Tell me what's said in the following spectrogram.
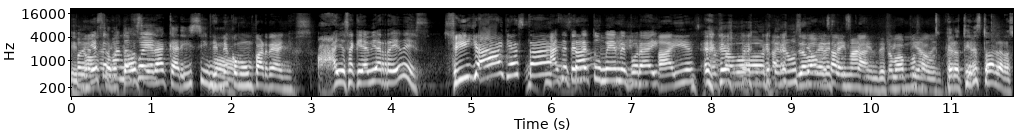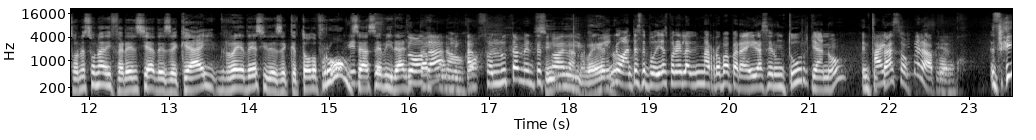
Sí, podía- ¿y eso sobre cuándo todo fue? si era carísimo. tiene como un par de años. Ay, o sea que ya había redes. Sí, ya, ya está. Has de tener tu meme por ahí. Ahí es, por favor. Tenemos Lo que ver esa buscar, imagen, Lo vamos a definitivamente. Pero tienes toda la razón, es una diferencia desde que hay redes y desde que todo frum, se hace viral y Toda, tan público. absolutamente Sí, toda la razón. bueno. Bueno, antes te podías poner la misma ropa para ir a hacer un tour, ya no, en tu Ay, caso. sí me la pongo. Sí,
